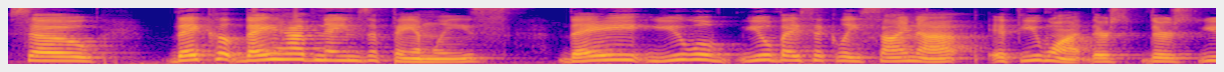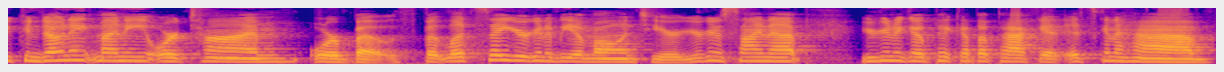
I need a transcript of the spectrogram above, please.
So they could they have names of families. They you will you'll basically sign up if you want. There's there's you can donate money or time or both. But let's say you're going to be a volunteer. You're going to sign up. You're going to go pick up a packet. It's going to have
